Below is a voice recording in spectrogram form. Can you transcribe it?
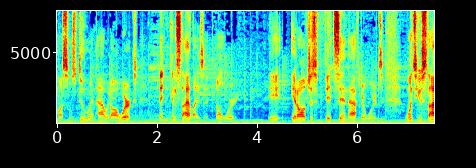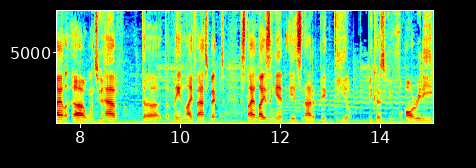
muscles do and how it all works. Then you can stylize it. Don't worry. It, it all just fits in afterwards. Once you style, uh, once you have the the main life aspect, stylizing it is not a big deal because you've already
